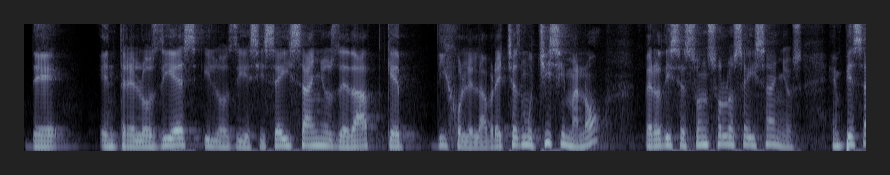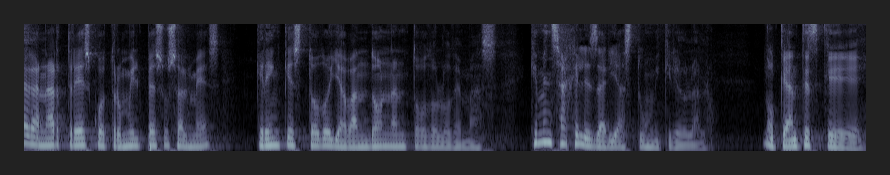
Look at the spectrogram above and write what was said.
de entre los 10 y los 16 años de edad, que, díjole, la brecha es muchísima, ¿no? Pero dice, son solo 6 años, empieza a ganar 3, 4 mil pesos al mes, creen que es todo y abandonan todo lo demás. ¿Qué mensaje les darías tú, mi querido Lalo? No, que antes que,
